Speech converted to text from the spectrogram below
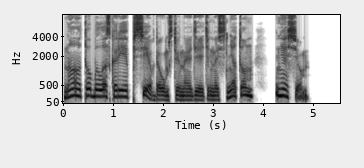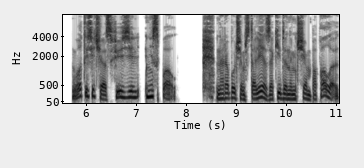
Но то была скорее псевдоумственная деятельность, не о том, не о сём. Вот и сейчас Фюзель не спал. На рабочем столе, закиданным чем попало,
